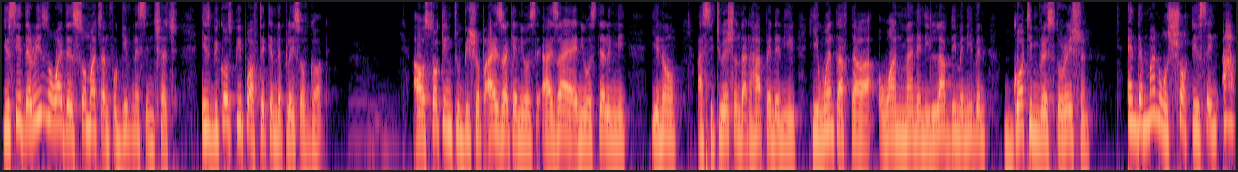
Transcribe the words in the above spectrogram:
You see, the reason why there's so much unforgiveness in church is because people have taken the place of God. I was talking to Bishop Isaac and he was Isaiah and he was telling me, you know, a situation that happened and he, he went after one man and he loved him and even got him restoration. And the man was shocked. He's saying, Ah,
